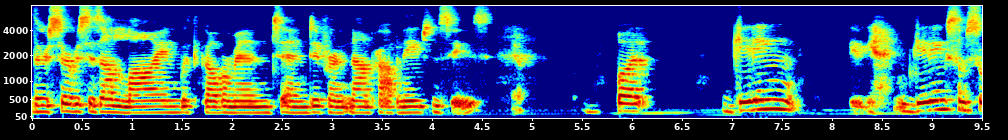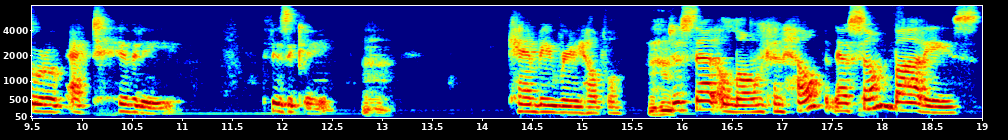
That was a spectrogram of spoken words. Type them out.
there's services online with government and different nonprofit agencies. Yeah. But getting getting some sort of activity physically Mhm. can be really helpful. Mhm. Just that alone can help. Now, some bodies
